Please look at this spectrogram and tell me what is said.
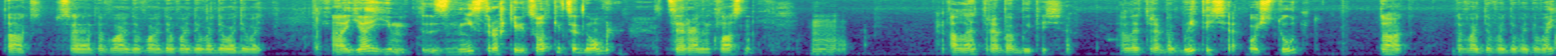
Так, все, давай, давай, давай, давай, давай, давай. А, я їм зніс трошки відсотків, це добре. Це реально класно. Але треба битися. Але треба битися ось тут. Так. Давай, давай, давай, давай.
